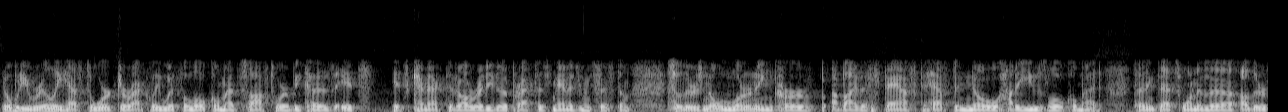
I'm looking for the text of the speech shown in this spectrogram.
nobody really has to work directly with the LocalMed software because it's it's connected already to the practice management system. So there's no learning curve by the staff to have to know how to use LocalMed. So I think that's one of the other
